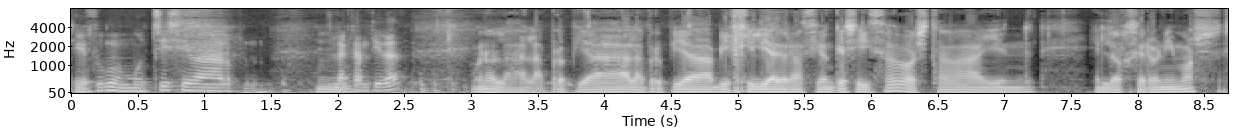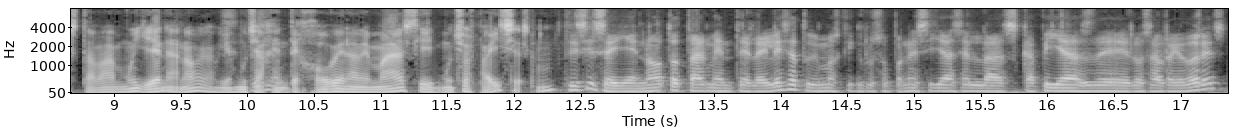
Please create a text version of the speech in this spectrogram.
que fuimos muchísima la cantidad. Bueno, la, la, propia, la propia vigilia de oración que se hizo estaba ahí en, en los Jerónimos estaba muy llena, ¿no? Había mucha gente joven además y muchos países, ¿no? Sí, sí, se llenó totalmente la iglesia. Tuvimos que incluso poner sillas en las capillas de los alrededores.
